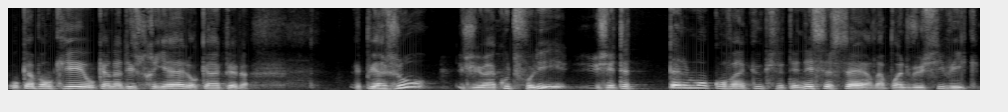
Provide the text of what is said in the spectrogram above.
aucun banquier, aucun industriel, aucun. Et puis un jour, j'ai eu un coup de folie. J'étais tellement convaincu que c'était nécessaire d'un point de vue civique,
